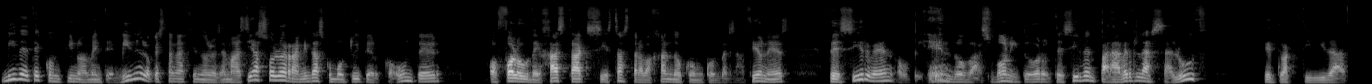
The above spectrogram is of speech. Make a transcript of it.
Mídete continuamente, mide lo que están haciendo los demás. Ya solo herramientas como Twitter Counter o follow de hashtags si estás trabajando con conversaciones, te sirven, o pidiendo Bash Monitor, te sirven para ver la salud de tu actividad,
